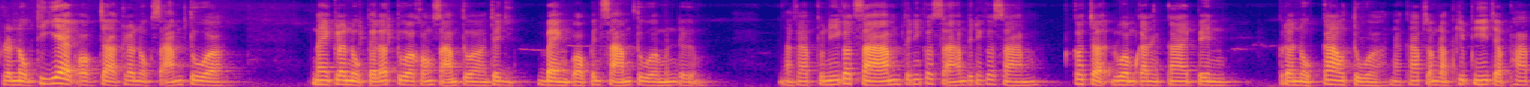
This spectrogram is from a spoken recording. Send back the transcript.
กระหนกที่แยกออกจากกระหนกสามตัว ในกระหนกแต่ละตัวของสามตัวจะแบ่งออกเป็นสามตัวเหมือนเดิมนะครับ ตัวนี้ก็สามตัวนี้ก็สามตัวนี้ก็สามก็จะรวมกันกลายเป็น กระหนกเก้าตัวนะครับสำหรับคลิปนี้จะพาเ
